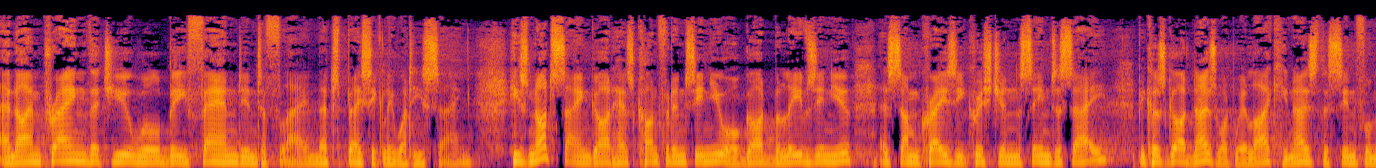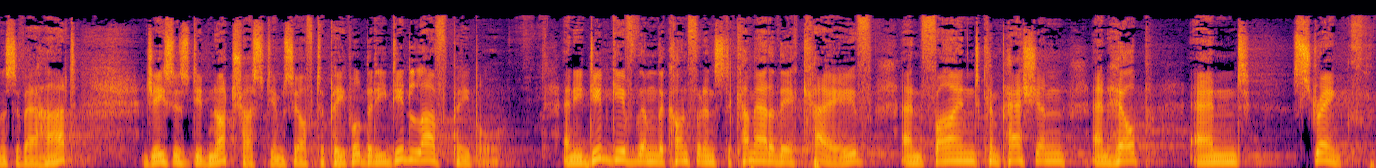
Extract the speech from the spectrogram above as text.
And I'm praying that you will be fanned into flame. That's basically what he's saying. He's not saying God has confidence in you or God believes in you, as some crazy Christians seem to say, because God knows what we're like. He knows the sinfulness of our heart. Jesus did not trust himself to people, but he did love people. And he did give them the confidence to come out of their cave and find compassion and help and strength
